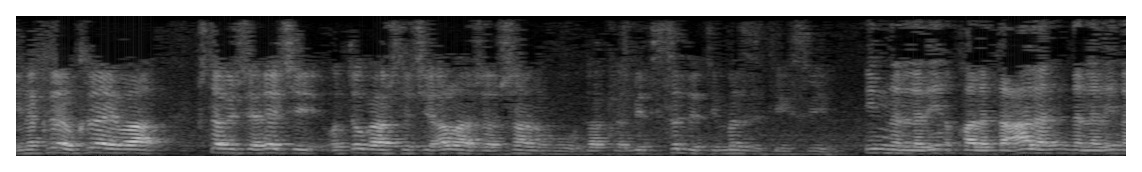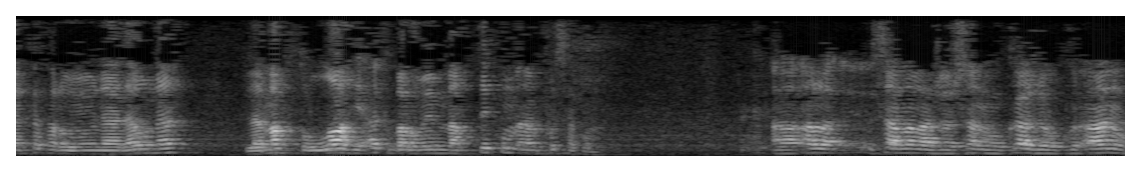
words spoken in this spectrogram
I na kraju krajeva, šta više reći od toga što će Allah Žešanuhu, dakle, biti srditi, mrziti ih svim. Inna alladhin, kale ta'ala, inna alladhin kafaru yunadavna, la maktu Allahi akbaru min maqtikum anfusakum. Allah, sam Allah Žešanuhu kaže u Kur'anu,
